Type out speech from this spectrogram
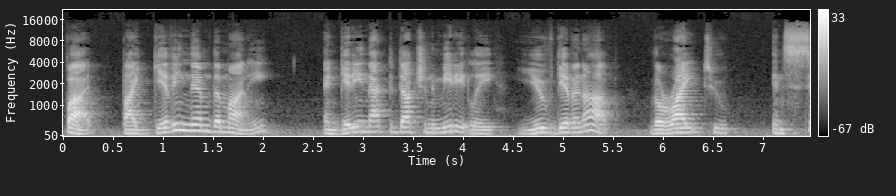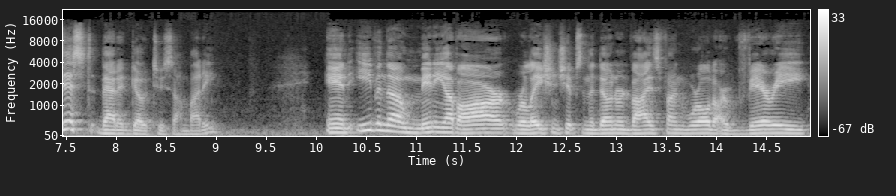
But by giving them the money and getting that deduction immediately, you've given up the right to insist that it go to somebody. And even though many of our relationships in the donor advised fund world are very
